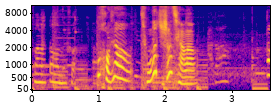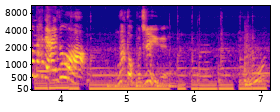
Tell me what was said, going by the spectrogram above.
算了，当我没说。我好像穷的只剩钱了。到那还得挨揍啊？那倒不至于。What?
